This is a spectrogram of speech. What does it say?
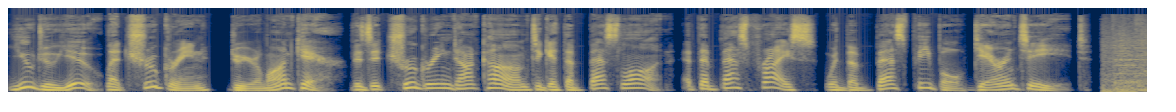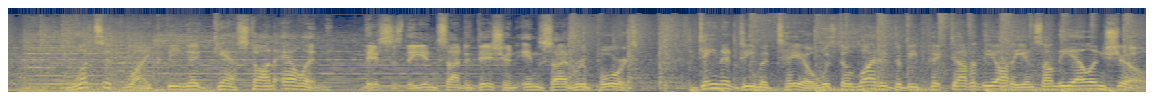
You do you. Let TruGreen do your lawn care. Visit trugreen.com to get the best lawn at the best price with the best people guaranteed. What's it like being a guest on Ellen? This is the Inside Edition Inside Report. Dana DiMatteo was delighted to be picked out of the audience on The Ellen Show,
